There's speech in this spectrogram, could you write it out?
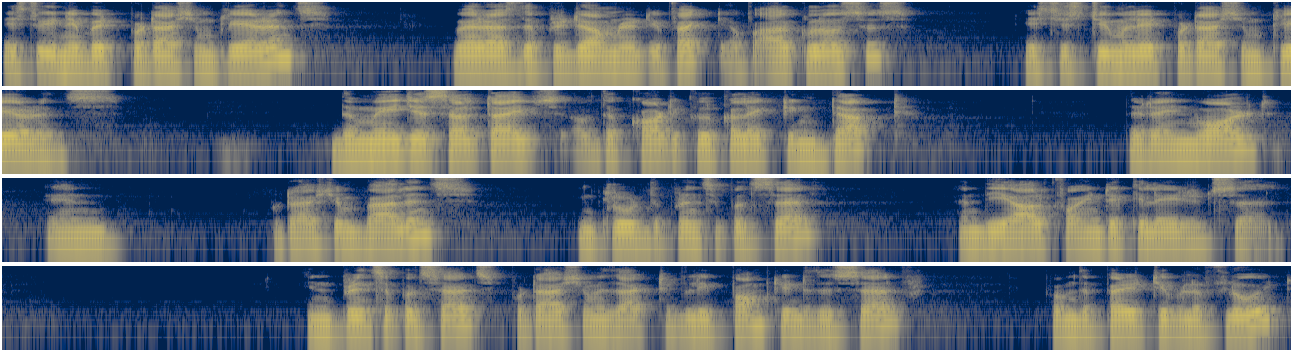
is to inhibit potassium clearance, whereas the predominant effect of alkalosis is to stimulate potassium clearance. The major cell types of the cortical collecting duct that are involved in potassium balance include the principal cell and the alpha intercalated cell. In principal cells, potassium is actively pumped into the cell from the peritubular fluid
